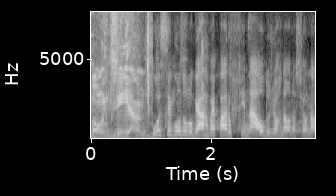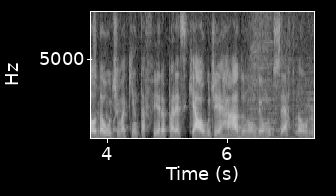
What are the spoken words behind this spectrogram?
Bom dia! O segundo lugar vai para o final do Jornal Nacional da última quinta-feira. Parece que algo de errado não deu muito certo, não, viu?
